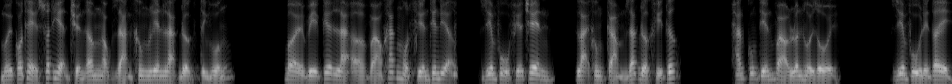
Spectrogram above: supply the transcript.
mới có thể xuất hiện truyền âm ngọc giản không liên lạc được tình huống. Bởi vì kia là ở vào khác một phiến thiên địa, diêm phủ phía trên, lại không cảm giác được khí tức. Hắn cũng tiến vào luân hồi rồi. Diêm phủ đến Tây.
